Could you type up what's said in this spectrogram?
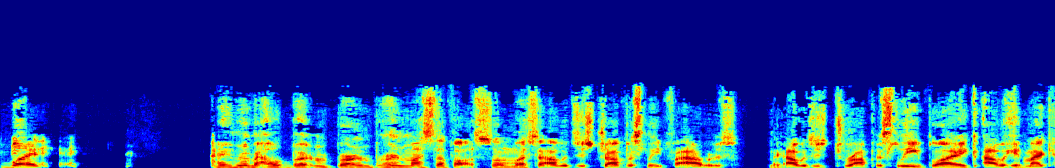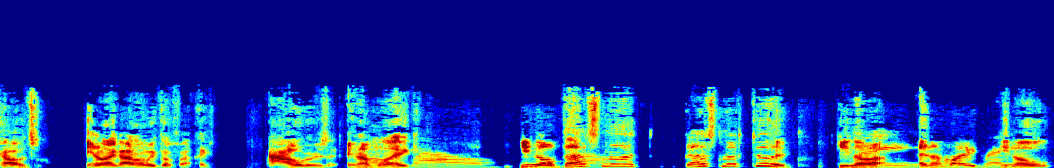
but I remember I would burn, burn, burn myself out so much that I would just drop asleep for hours. Like I would just drop asleep. Like I would hit my couch and like I don't wake up for like hours. And I'm like, wow. you know, that's Wow. not that's not good. You know, Right. and I'm like, Right. you know,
